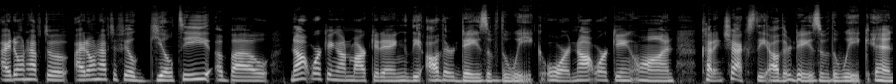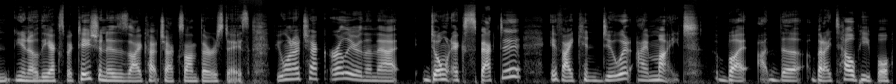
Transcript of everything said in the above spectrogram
I don't have to I don't have to feel guilty about not working on marketing the other days of the week or not working on cutting checks the other days of the week. And you know, the expectation is I cut checks on Thursdays. If you want to check earlier than that, don't expect it. If I can do it, I might. But the but I tell people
